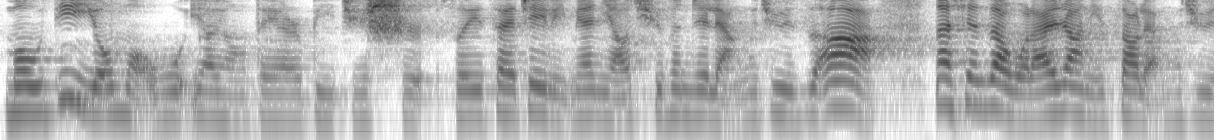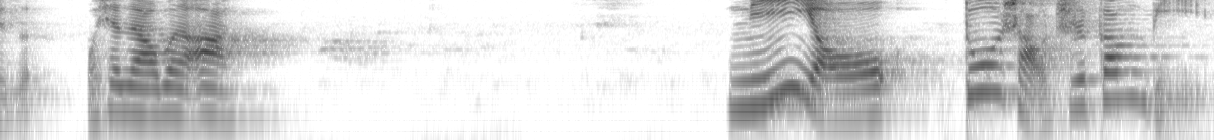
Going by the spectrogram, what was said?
某地有某物要用 there be 句式。所以在这里面你要区分这两个句子啊。那现在我来让你造两个句子。我现在要问啊，你有多少支钢笔？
